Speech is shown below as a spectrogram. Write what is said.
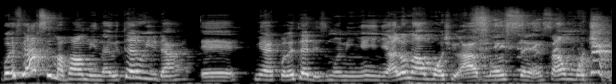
But if you ask him about me now, he tell you that, eh, me, I collected this money. I don't know how much you have, nonsense. How much you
